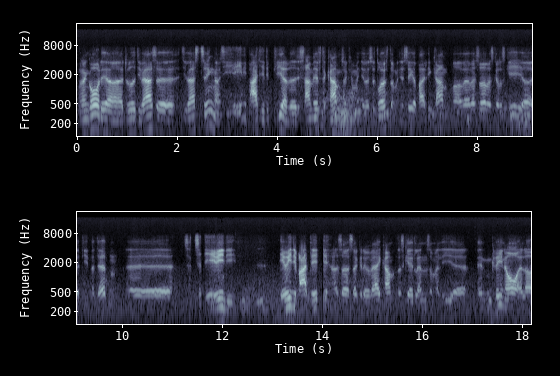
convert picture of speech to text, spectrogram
hvordan går det, og du ved, diverse, diverse ting, og det er egentlig bare det, det bliver ved det samme efter kampen, så kan man jo så drøfte, men jeg sikkert bare lige kampen, og hvad, hvad så, hvad skal der ske, og dit og datten. Øh, så, så det er jo egentlig, det er jo egentlig bare det, og så, så kan det jo være i kampen, der sker et eller andet, som man lige uh, enten griner over, eller,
